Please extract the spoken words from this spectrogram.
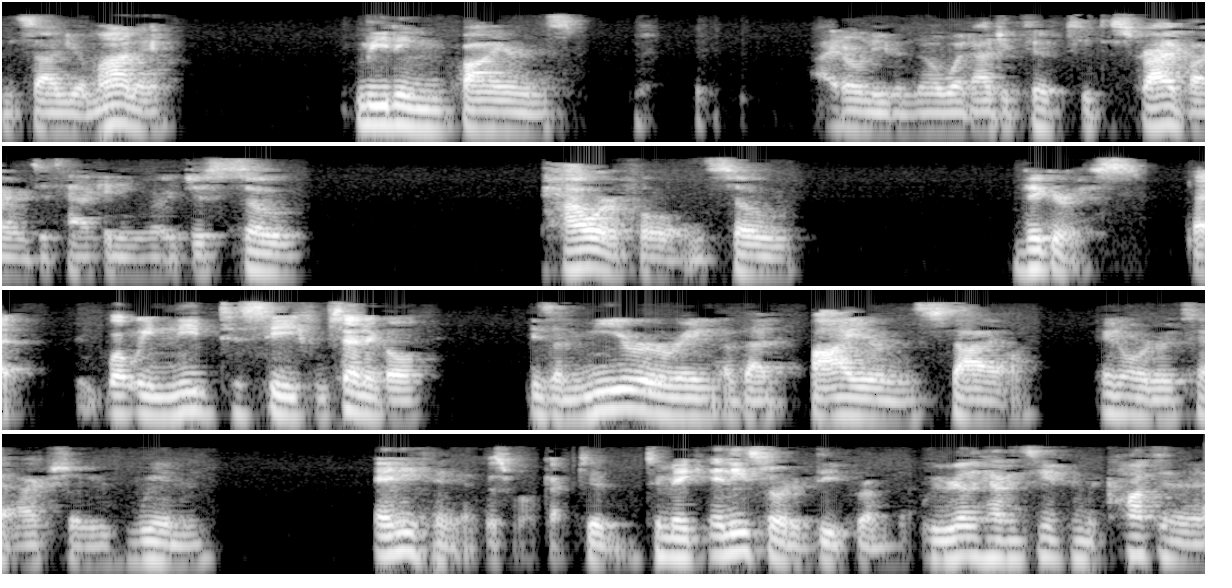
in Sadio Mane, leading Bayern's. I don't even know what adjective to describe Bayern's attack anymore. It's Just so powerful and so vigorous that what we need to see from Senegal is a mirroring of that Bayern style in order to actually win anything at this World Cup, to, to make any sort of deep run that we really haven't seen from the continent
